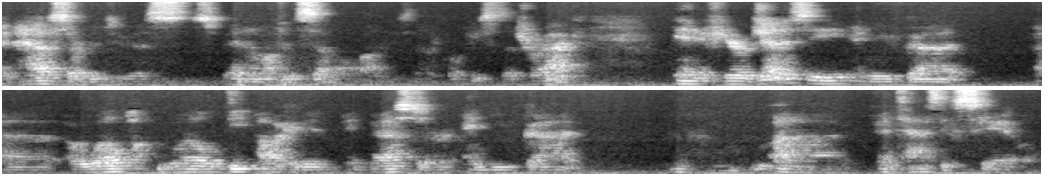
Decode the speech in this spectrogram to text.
and have started to do this spin off and sell a lot of these non-core pieces of track. And if you're a Genesee and you've got uh, a well well deep pocketed investor and you've got uh, fantastic scale,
